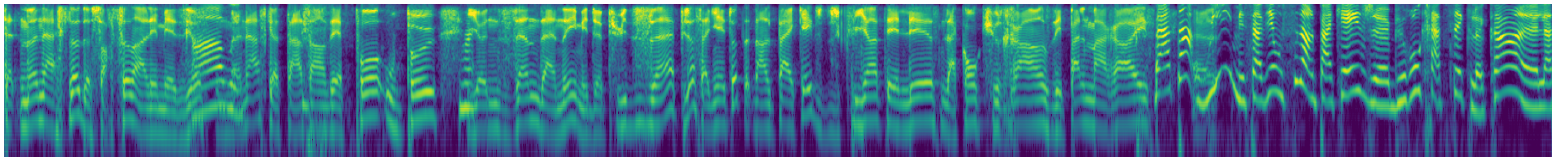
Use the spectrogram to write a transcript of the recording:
cette menace-là de sortir dans les médias, ah c'est une menace que tu n'entendais pas ou peu il y a une dizaine d'années, mais depuis dix ans. Puis là, ça vient tout dans le package du clientélisme, de la concurrence, des palmarès. Ben attends, euh, oui, mais ça vient aussi dans le package euh, bureaucratique. Là. Quand euh, la,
